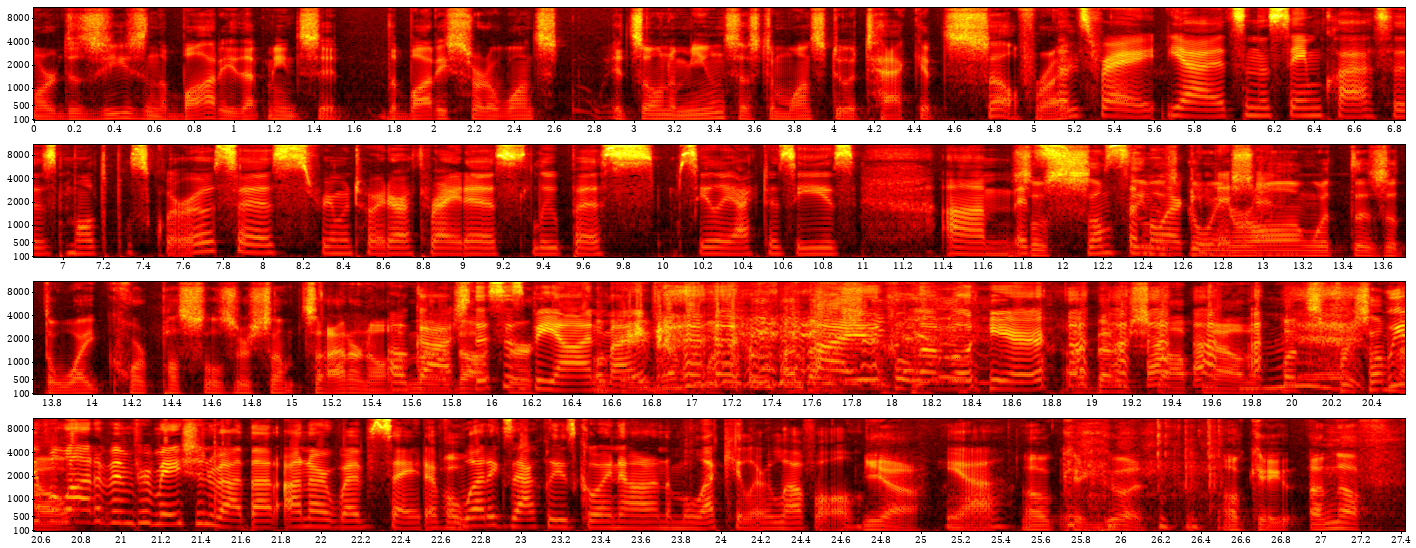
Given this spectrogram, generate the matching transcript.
or disease in the body, that means it the body sort of wants its own immune system wants to attack itself, right? That's right. Yeah, it's in the same class as multiple sclerosis, rheumatoid arthritis, lupus, celiac disease. Um, So something is going condition. wong with is it the white corpuscles or something? So I don't know. Oh I'm gosh, this is beyond Okay, my, never mind. I better, my level here. I better stop now. But for somehow, We have a lot of information about that on our website of Oh. what exactly is going on on a molecular level. Yeah. Yeah. Okay, good. Okay, enough.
